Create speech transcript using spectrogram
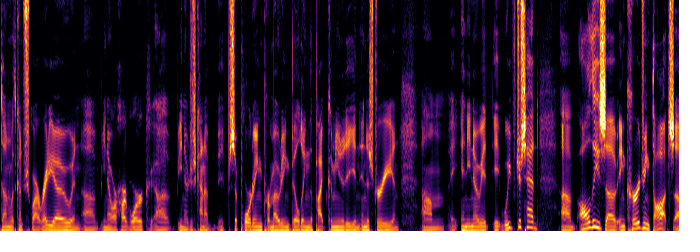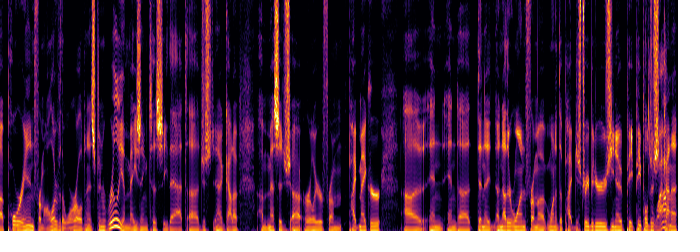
done with Country Squire Radio and you know our hard work. you know, just kind of supporting, promoting, building the pipe community and industry, and um, and you know, it, it we've just had uh, all these uh, encouraging thoughts uh, pour in from all over the world, and it's been really amazing to see that. Uh, just uh, got a, a message uh, earlier from Pipe Maker, and and then a, another one from one of the pipe distributors. You know, pe- people just wow. kind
